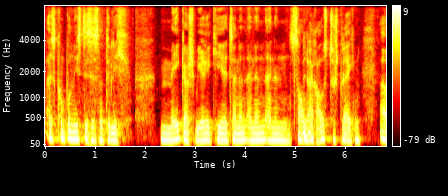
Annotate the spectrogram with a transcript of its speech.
Als Komponist ist es natürlich mega schwierig, hier jetzt einen, einen, einen Song ja. herauszustreichen. Äh,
